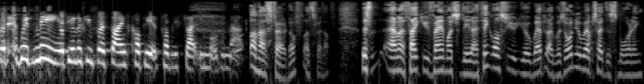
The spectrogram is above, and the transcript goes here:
But with me, if you're looking for a signed copy, it's probably slightly more than that. Oh, that's fair enough. That's fair enough. Listen, Emma, thank you very much indeed. I think also your, your web. I was on your website this morning.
